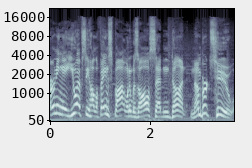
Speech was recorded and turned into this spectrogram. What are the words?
earning a UFC Hall of Fame spot when it was all said and done. Number two,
